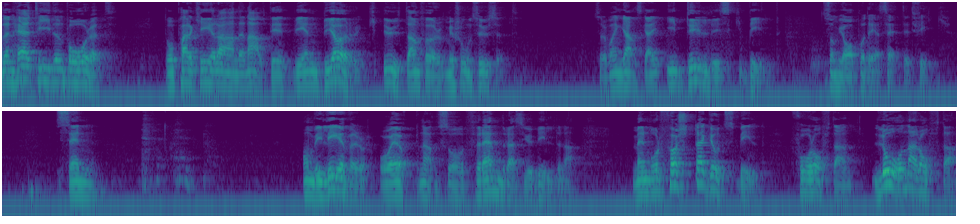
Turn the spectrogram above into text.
den här tiden på året, då parkerade han den alltid vid en björk utanför missionshuset. Så det var en ganska idyllisk bild som jag på det sättet fick. Sen, om vi lever och är öppna så förändras ju bilderna. Men vår första gudsbild får ofta, lånar ofta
